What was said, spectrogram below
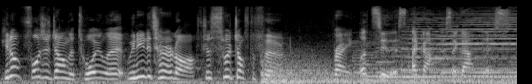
You don't flush it down the toilet. We need to turn it off. Just switch off the phone. Right, let's do this. I got this, I got this.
